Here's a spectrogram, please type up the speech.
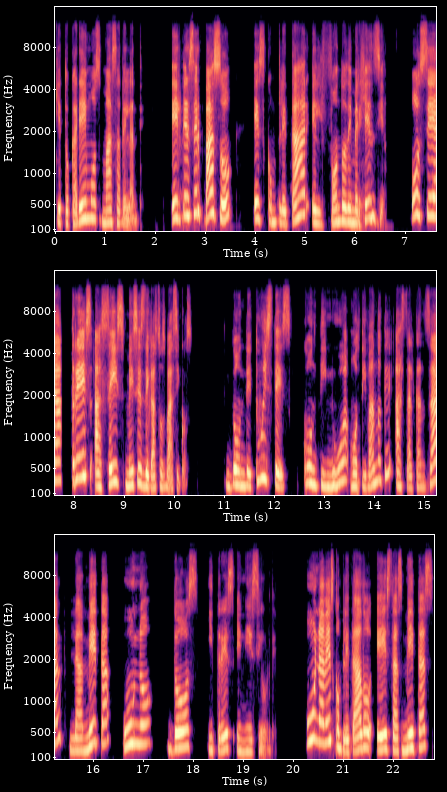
que tocaremos más adelante. El tercer paso es completar el fondo de emergencia o sea, tres a seis meses de gastos básicos. Donde tú estés, continúa motivándote hasta alcanzar la meta 1, 2 3 en ese orden. Una vez completado estas metas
